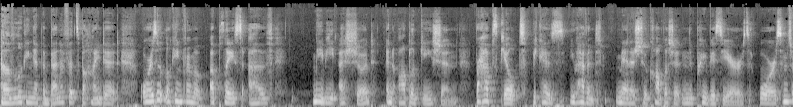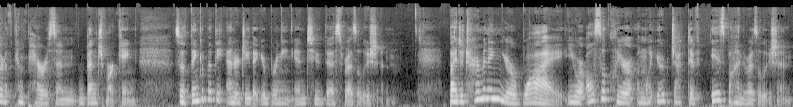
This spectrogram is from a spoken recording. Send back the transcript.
of looking at the benefits behind it? Or is it looking from a, a place of maybe a should, an obligation, perhaps guilt because you haven't managed to accomplish it in the previous years, or some sort of comparison, benchmarking. So think about the energy that you're bringing into this resolution. By determining your why, you are also clear on what your objective is behind the resolution.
